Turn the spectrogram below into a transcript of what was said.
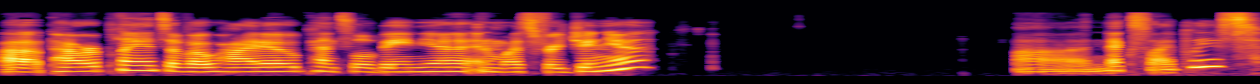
uh, power plants of Ohio, Pennsylvania, and West Virginia. Uh, next slide, please.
